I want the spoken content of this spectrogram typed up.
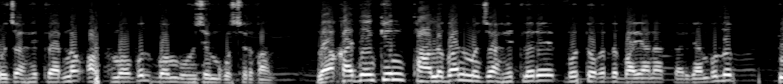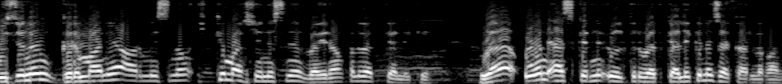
mujohidlarning avtomobil bomba hujumiga uchirgan. Voqeadan keyin Taliban mujohidlari bu to'g'rida bayonot bergan bo'lib, o'zining Germaniya armiyasining ikki mashinasini vayron qilib o'tganligi va 10 askarni o'ldirib o'tganligini jakarlagan.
